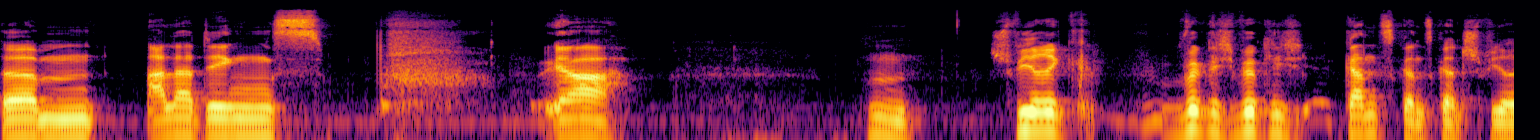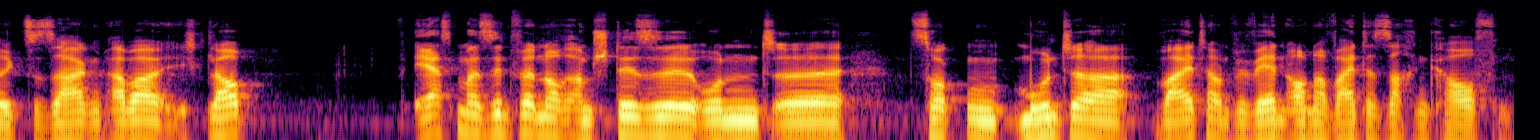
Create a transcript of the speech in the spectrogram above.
Ähm, allerdings, pff, ja, hm, schwierig, wirklich, wirklich ganz, ganz, ganz schwierig zu sagen. Aber ich glaube, erstmal sind wir noch am Stissel und äh, zocken munter weiter und wir werden auch noch weiter Sachen kaufen.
